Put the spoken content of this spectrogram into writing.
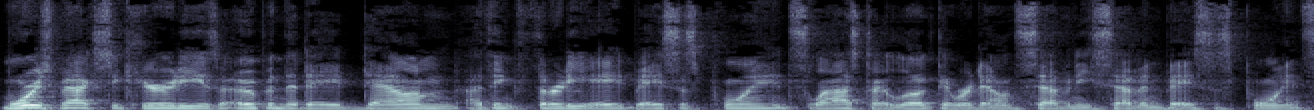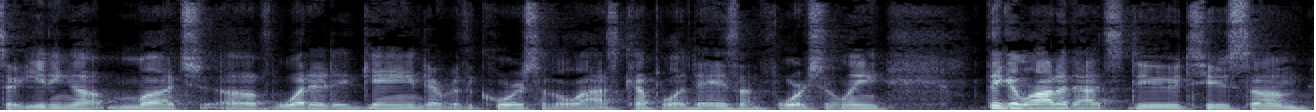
Mortgage-backed securities opened the day down, I think, 38 basis points. Last I looked, they were down 77 basis points, so eating up much of what it had gained over the course of the last couple of days, unfortunately. I think a lot of that's due to some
